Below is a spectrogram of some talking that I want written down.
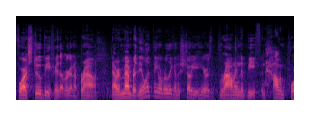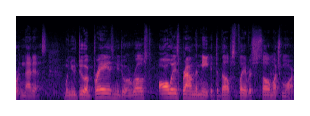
for our stew beef here that we're gonna brown. Now remember, the only thing we're really gonna show you here is browning the beef and how important that is. When you do a braise and you do a roast, always brown the meat. It develops flavors so much more.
